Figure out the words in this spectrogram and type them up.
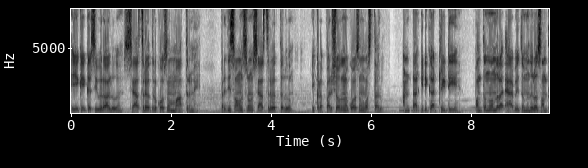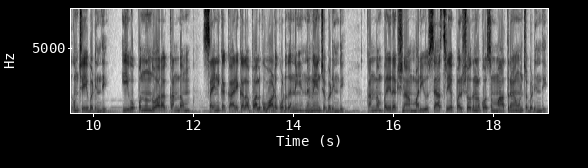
ఏకైక శిబిరాలు శాస్త్రవేత్తల కోసం మాత్రమే. ప్రతి సంవత్సరం శాస్త్రవేత్తలు ఇక్కడ పరిశోధనల కోసం వస్తారు. అంటార్కిటికా ట్రీటీ పంతొమ్మిది వందల యాభై తొమ్మిదిలో సంతకం చేయబడింది. ఈ ఒప్పందం ద్వారా ఖండం సైనిక కార్యకలాపాలకు వాడకూడదని నిర్ణయించబడింది. ఖండం పరిరక్షణ మరియు శాస్త్రీయ పరిశోధనల కోసం మాత్రమే ఉంచబడింది.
